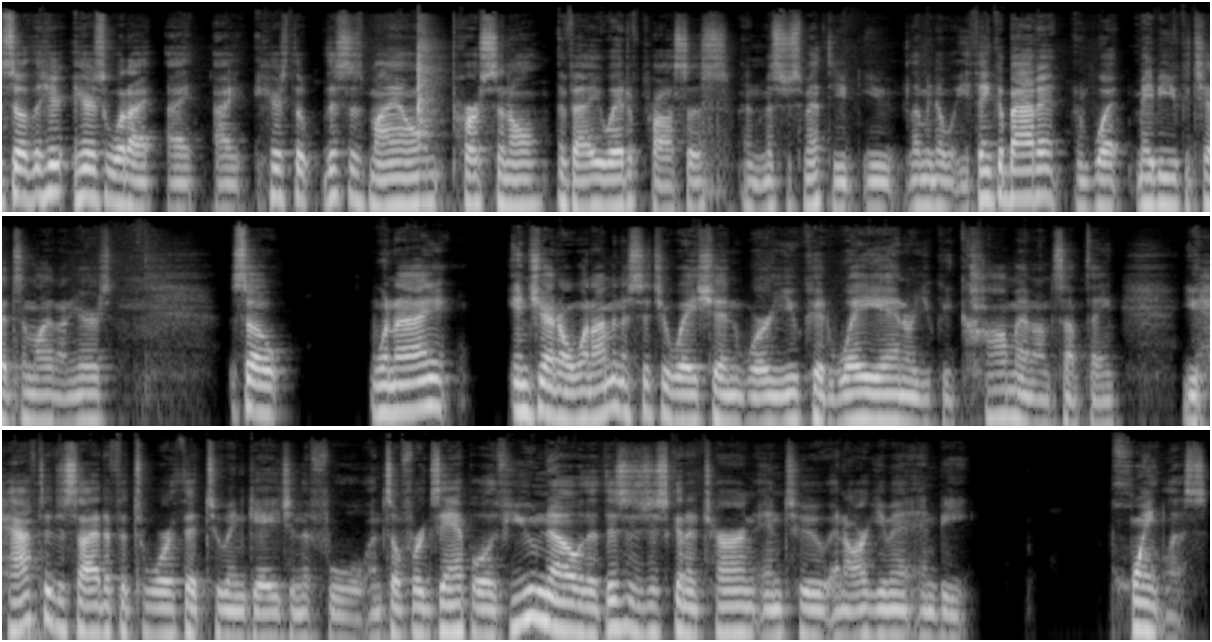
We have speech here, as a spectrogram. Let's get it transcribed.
so the, here, here's what I, I, I, here's the, this is my own personal evaluative process. And Mr. Smith, you, you let me know what you think about it and what maybe you could shed some light on yours. So when I, in general, when I'm in a situation where you could weigh in or you could comment on something, you have to decide if it's worth it to engage in the fool. And so, for example, if you know that this is just going to turn into an argument and be pointless,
